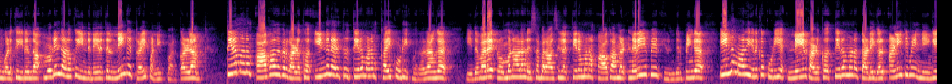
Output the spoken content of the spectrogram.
உங்களுக்கு இருந்தால் முடிந்த அளவுக்கு இந்த நேரத்தில் நீங்கள் ட்ரை பண்ணி பார்க்கலாம். திருமணம் ஆகாதவர்களுக்கு இந்த நேரத்தில் திருமணம் கைகூடி வரலாங்க. இதுவரை ரொம்ப நாளாக ரிஷபராசியில் திருமணம் ஆகாமல் நிறைய பேர் இருந்திருப்பீங்க. இந்த மாதிரி இருக்கக்கூடிய நேர்களுக்கு திருமண தடைகள் அனைத்துமே நீங்கி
